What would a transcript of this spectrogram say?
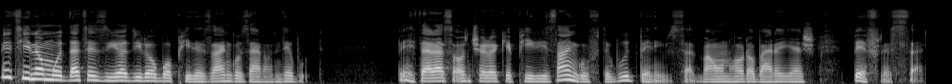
بتینا مدت زیادی را با پیرزن گذرانده بود. بهتر از آنچه را که پیریزن گفته بود بنویسد و آنها را برایش بفرستد.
